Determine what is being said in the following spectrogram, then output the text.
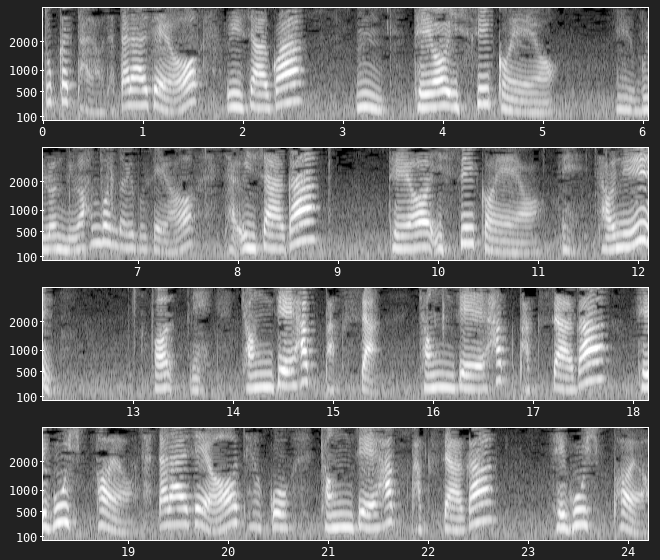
똑같아요. 자, 따라하세요. 의사가, 음, 되어 있을 거예요. 예, 물론 이거 한번 더 해보세요. 자, 의사가 되어 있을 거예요. 예, 저는 번, 네, 경제학 박사, 경제학 박사가 되고 싶어요. 자, 따라하세요. 되었고, 경제학 박사가 되고 싶어요.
